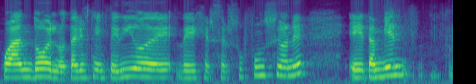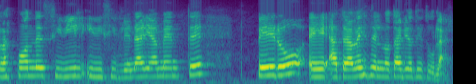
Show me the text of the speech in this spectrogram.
cuando el notario está impedido de, de ejercer sus funciones, eh, también responden civil y disciplinariamente, pero eh, a través del notario titular.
